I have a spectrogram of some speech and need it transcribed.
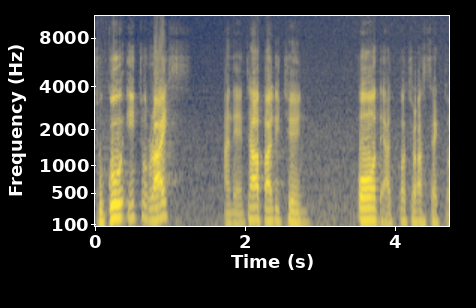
to go into rice and the entire value chain for the agricultural sector,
